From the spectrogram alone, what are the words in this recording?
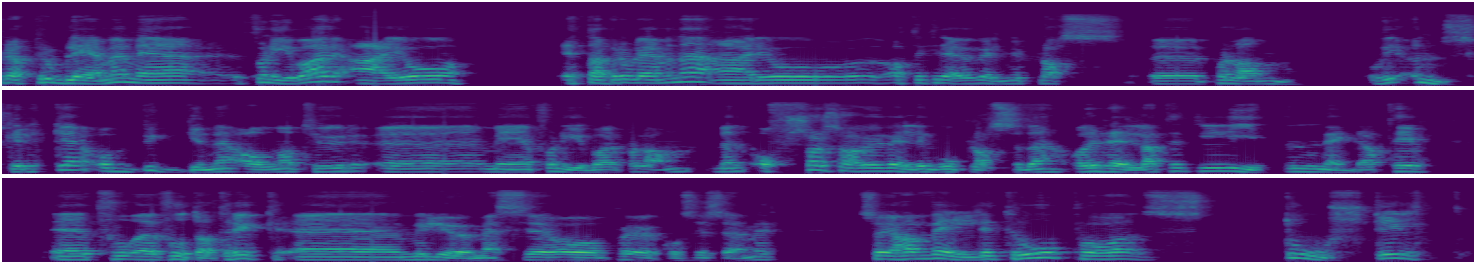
For Problemet med fornybar er jo Et av problemene er jo at det krever veldig mye plass eh, på land. Og Vi ønsker ikke å bygge ned all natur eh, med fornybar på land. Men offshore så har vi veldig god plass i det, og relativt lite negativ eh, fotavtrykk miljømessig og på økosystemer. Så jeg har veldig tro på storstilt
